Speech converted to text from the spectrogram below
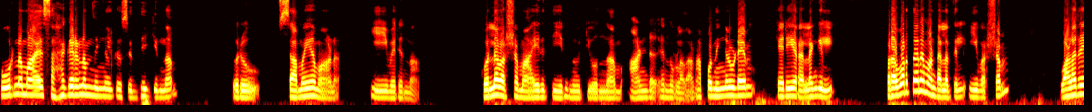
പൂർണമായ സഹകരണം നിങ്ങൾക്ക് സിദ്ധിക്കുന്ന ഒരു സമയമാണ് ഈ വരുന്ന കൊല്ലവർഷം ആയിരത്തി ഇരുന്നൂറ്റി ഒന്നാം ആണ്ട് എന്നുള്ളതാണ്. അപ്പോൾ നിങ്ങളുടെ കരിയർ അല്ലെങ്കിൽ പ്രവർത്തന മണ്ഡലത്തിൽ ഈ വർഷം വളരെ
